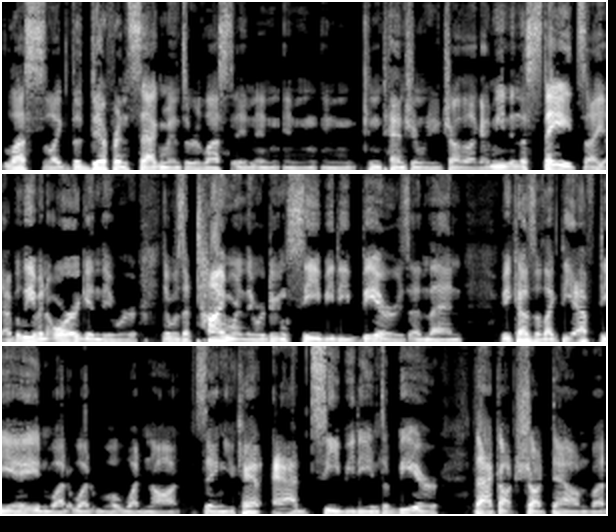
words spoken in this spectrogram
less like the different segments are less in, in, in, in contention with each other. Like, I mean, in the States, I, I believe in Oregon, they were, there was a time when they were doing CBD beers and then because of like the FDA and what, what, what, whatnot saying you can't add CBD into beer, that got shut down. But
